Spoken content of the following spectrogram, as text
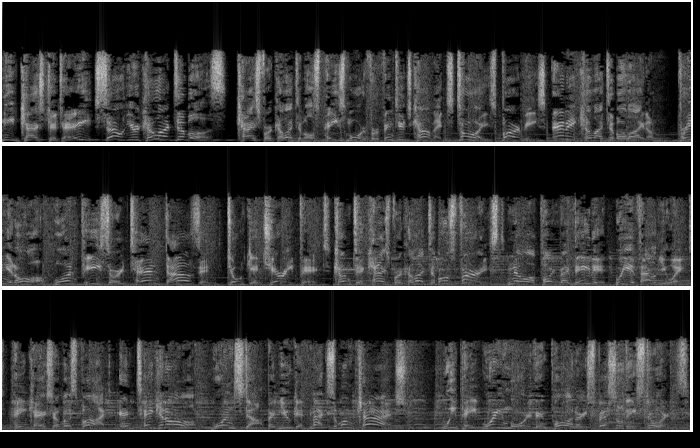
Need cash today? Sell your collectibles. Cash for Collectibles pays more for vintage comics, toys, Barbies, any collectible item. Bring it all, one piece or 10,000. Don't get cherry picked. Come to Cash for Collectibles first. No appointment needed. We evaluate, pay cash on the spot, and take it all. One stop and you get maximum cash. We pay way more than pawn or specialty stores.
